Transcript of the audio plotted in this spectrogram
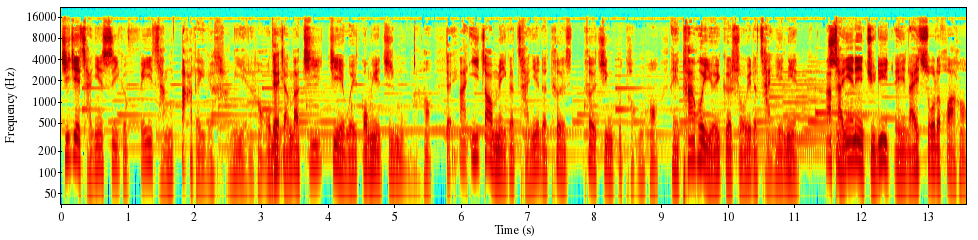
机械产业是一个非常大的一个行业了哈，我们讲到机械为工业之母了哈。对，那依照每个产业的特特性不同哈，哎，它会有一个所谓的产业链。那产业链举例诶来说的话哈，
